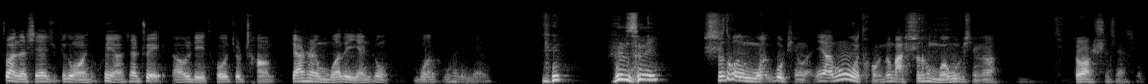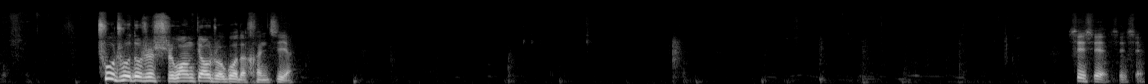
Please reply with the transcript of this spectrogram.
转的时间，这个往会往下坠，然后里头就长，边上磨的严重，磨的很快里面了，所以石头都磨不平了。你想木头能把石头磨不平啊？多少时间？处处都是时光雕琢过的痕迹啊！谢谢谢谢。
